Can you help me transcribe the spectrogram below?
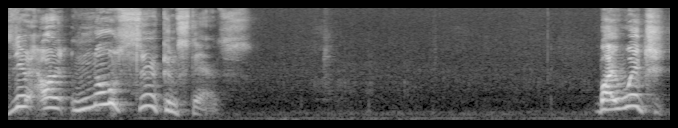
There are no circumstance by which,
